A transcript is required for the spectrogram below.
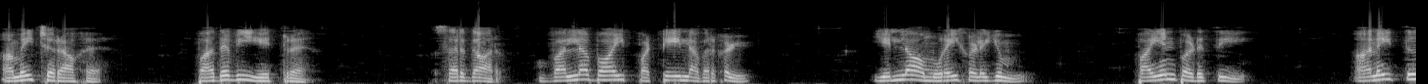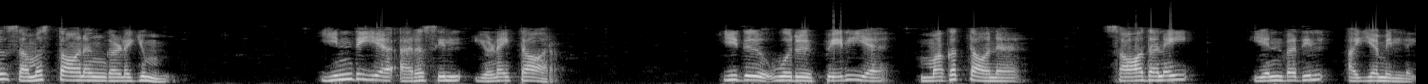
அமைச்சராக பதவியேற்ற சர்தார் வல்லபாய் பட்டேல் அவர்கள் எல்லா முறைகளையும் பயன்படுத்தி அனைத்து சமஸ்தானங்களையும் இந்திய அரசில் இணைத்தார். இது ஒரு பெரிய மகத்தான சாதனை என்பதில் ஐயமில்லை.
